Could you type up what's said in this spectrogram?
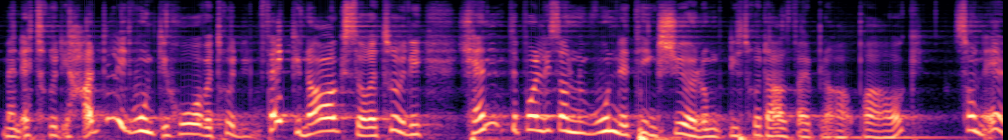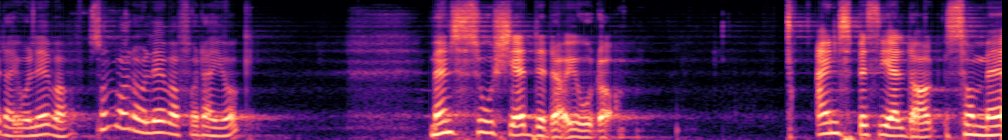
Men jeg tror de hadde litt vondt i hodet, jeg tror de fikk gnagsår. Jeg tror de kjente på litt sånne vonde ting sjøl om de trodde alt var bra òg. Sånn, er det jo å leve. sånn var det å leve for dem òg. Men så skjedde det jo, da. En spesiell dag som vi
